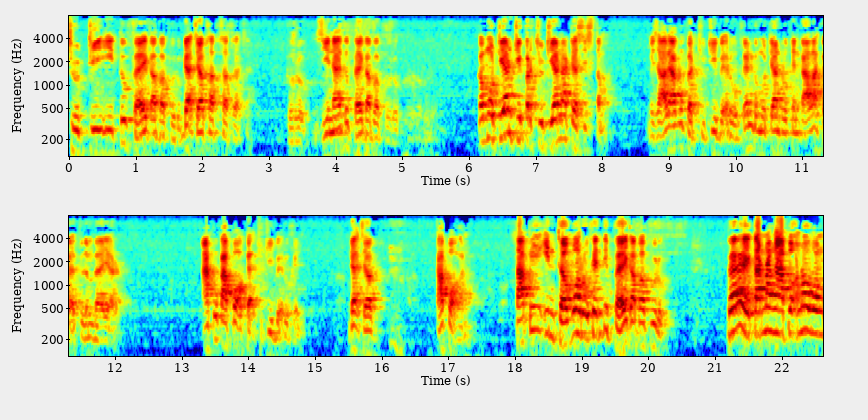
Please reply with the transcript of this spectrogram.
Judi itu baik apa buruk? Tidak jawab satu-satu aja. Buruk. Zina itu baik apa buruk? Kemudian di perjudian ada sistem. Misalnya aku berjudi Mbak Ruhin, kemudian Ruhin kalah gak gelem bayar. Aku kapok gak judi Mbak Ruhin. Tidak jawab. Kapok kan? Tapi indah Ruhin itu baik apa buruk? Baik, karena ngapok wong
